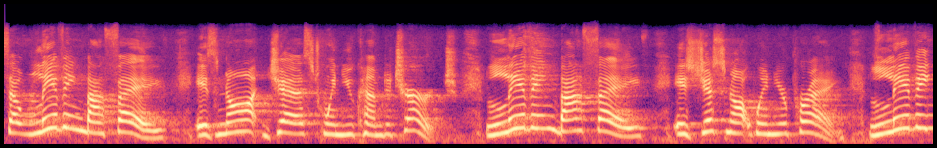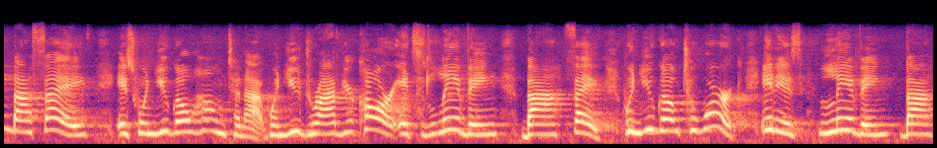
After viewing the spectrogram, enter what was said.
So, living by faith is not just when you come to church. Living by faith is just not when you're praying. Living by faith is when you go home tonight, when you drive your car. It's living by faith. When you go to work, it is living by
